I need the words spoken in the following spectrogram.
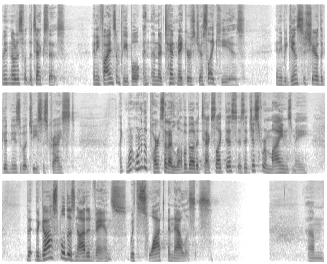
I mean, notice what the text says. And he finds some people, and, and they're tent makers just like he is, and he begins to share the good news about Jesus Christ. Like, one, one of the parts that I love about a text like this is it just reminds me that the gospel does not advance with SWOT analysis. Um,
